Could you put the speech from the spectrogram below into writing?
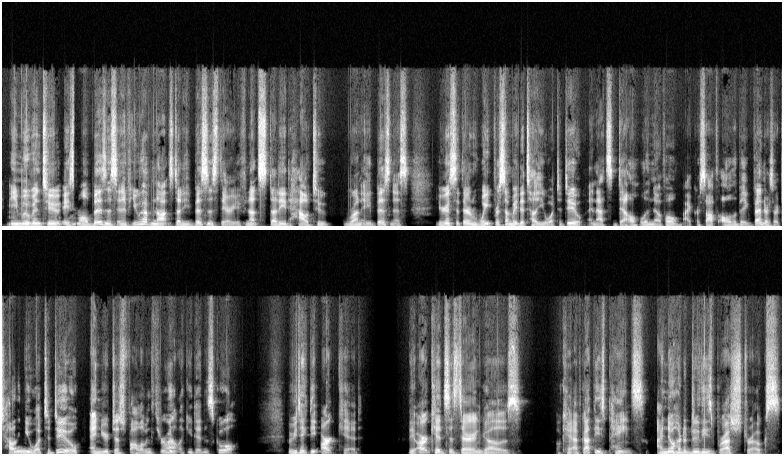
You move mm-hmm. into a small business, and if you have not studied business theory, if you've not studied how to run a business, you're going to sit there and wait for somebody to tell you what to do. And that's Dell, Lenovo, Microsoft, all the big vendors are telling you what to do, and you're just following through on it like you did in school. But if you take the art kid, the art kid sits there and goes, Okay, I've got these paints. I know how to do these brush strokes.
